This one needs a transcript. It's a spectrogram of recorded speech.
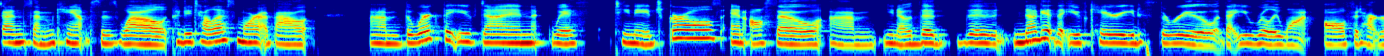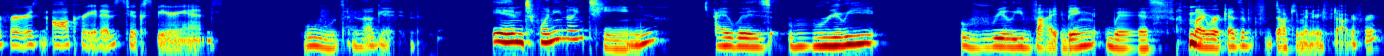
done some camps as well. Could you tell us more about um, the work that you've done with teenage girls and also um, you know the the nugget that you've carried through that you really want all photographers and all creatives to experience Ooh, the nugget. In 2019, I was really really vibing with my work as a documentary photographer.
